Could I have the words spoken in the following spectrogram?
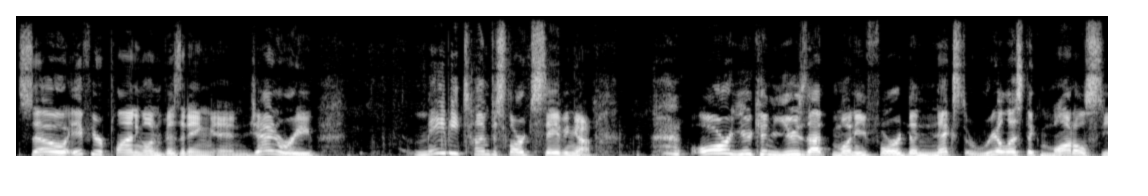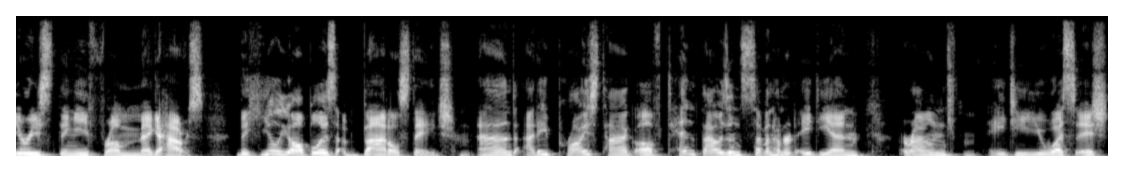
So if you're planning on visiting in January, maybe time to start saving up or you can use that money for the next realistic model series thingy from Mega House, the Heliopolis Battle Stage, and at a price tag of 10,780 yen, around 80 US-ish,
